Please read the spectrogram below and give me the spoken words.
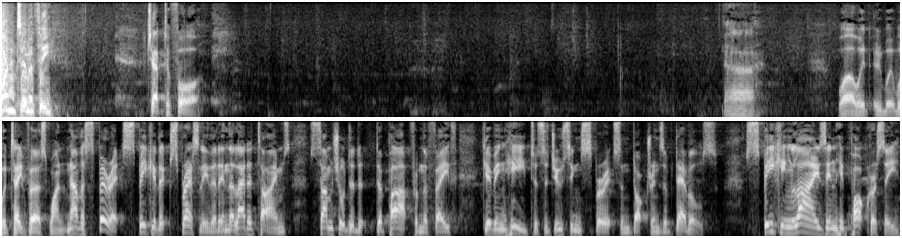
1 Timothy chapter 4. Uh, well, we'll take verse 1. Now the Spirit speaketh expressly that in the latter times some shall de- depart from the faith, giving heed to seducing spirits and doctrines of devils, speaking lies in hypocrisy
